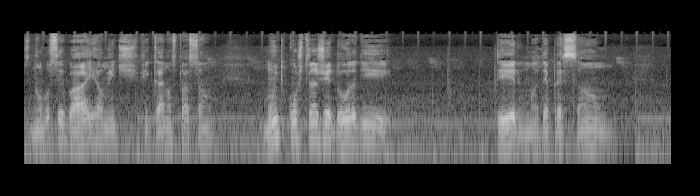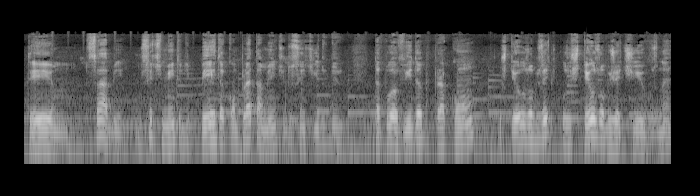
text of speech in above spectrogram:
Senão você vai realmente ficar numa situação muito constrangedora de ter uma depressão, ter, sabe, um sentimento de perda completamente do sentido de, da tua vida para com os teus, os teus objetivos, né?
